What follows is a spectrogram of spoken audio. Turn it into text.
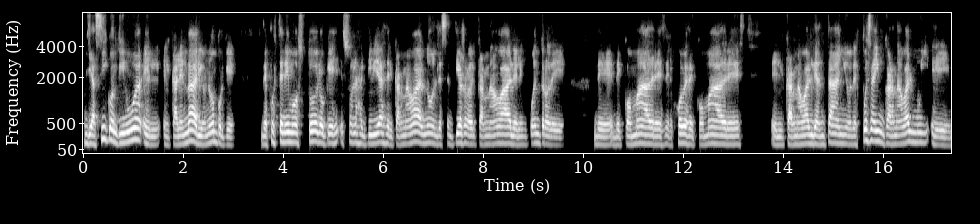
Y así continúa el, el, calendario, ¿no? porque después tenemos todo lo que son las actividades del carnaval, ¿no? el desentierro del carnaval, el encuentro de, de, comadres, el jueves de comadres, el carnaval de antaño. Después hay un carnaval muy, eh,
